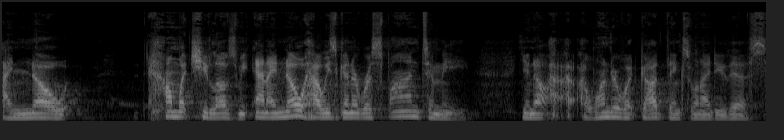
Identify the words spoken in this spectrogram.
I know how much He loves me, and I know how He's going to respond to me. You know, I, I wonder what God thinks when I do this.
